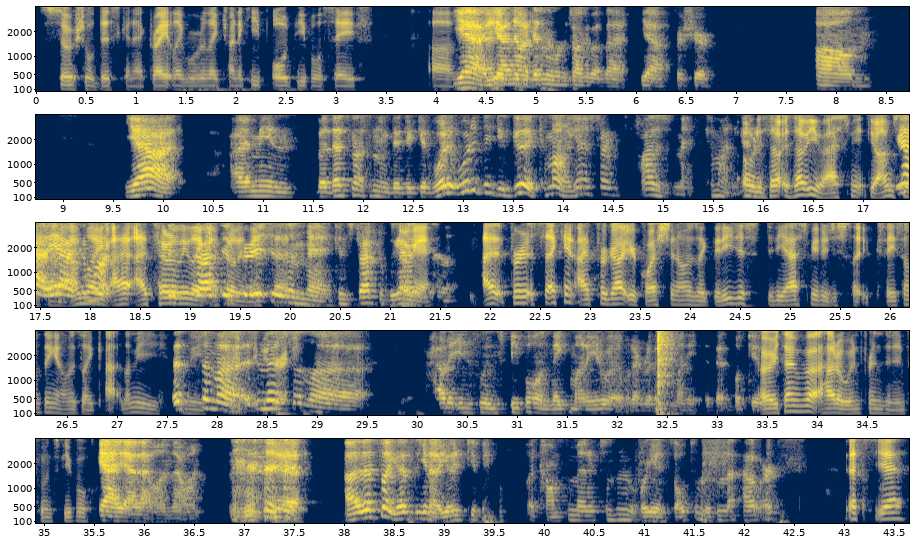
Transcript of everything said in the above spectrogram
social disconnect, right? Like we're like trying to keep old people safe. Um, yeah, yeah, no, I definitely want to talk about that. Yeah, for sure. Um, yeah, I mean, but that's not something they did good. What what did they do good? Come on, we gotta start with positive, man. Come on. Oh, is that is that what you asked me? Dude, I'm so yeah, sorry. Yeah, I'm like, I, I totally like I totally criticism, man. Constructive. We gotta, okay. I for a second I forgot your question. I was like, did he just did he ask me to just like say something? And I was like, uh, let me. That's let me, some. Uh, isn't that some? Uh, how to influence people and make money or whatever that money that book is. Are you talking about how to win friends and influence people? Yeah, yeah, that one, that one. yeah. Uh, that's like that's you know you always give people a compliment or something before you insult them. Isn't that how it works? That's yeah.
